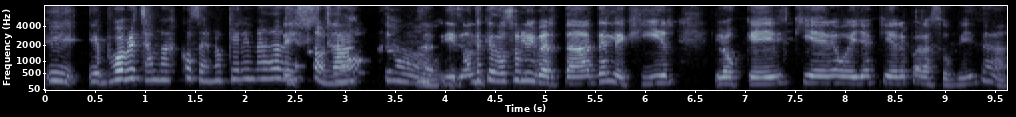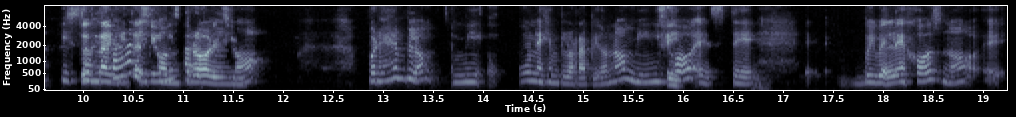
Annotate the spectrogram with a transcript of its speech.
y, y, pobre chamaco, o sea, no quiere nada de eso, ¿no? ¿Y dónde quedó su libertad de elegir lo que él quiere o ella quiere para su vida? Y Entonces, la invitación el control, ¿no? Por ejemplo, mi, un ejemplo rápido, ¿no? Mi hijo, este, vive lejos, ¿no? Eh,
